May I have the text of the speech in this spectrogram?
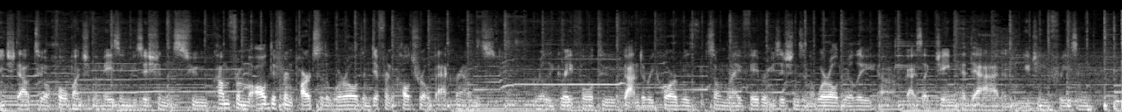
reached out to a whole bunch of amazing musicians who come from all different parts of the world and different cultural backgrounds. Really grateful to have gotten to record with some of my favorite musicians in the world, really. Um, guys like Jamey Haddad and Eugene Friesen.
